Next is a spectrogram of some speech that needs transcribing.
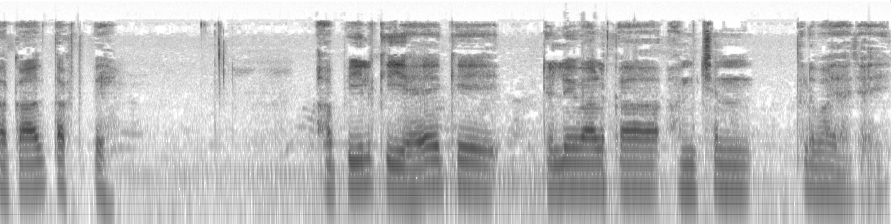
अकाल तख्त पे अपील की है कि डल्लेवाल का अनशन तड़वाया जाए।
